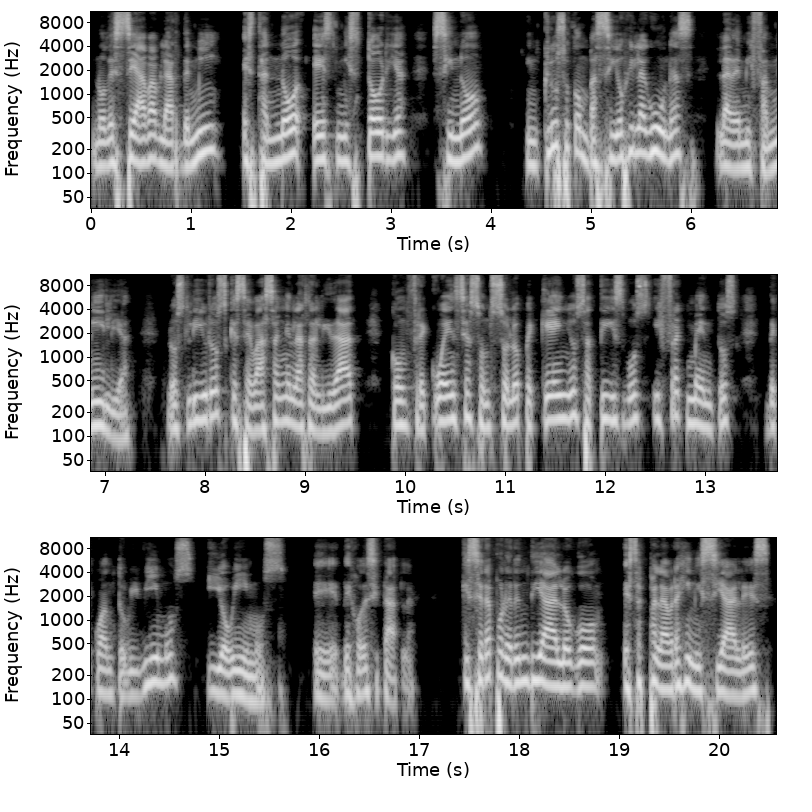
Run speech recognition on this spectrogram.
no deseaba hablar de mí, esta no es mi historia, sino, incluso con vacíos y lagunas, la de mi familia. Los libros que se basan en la realidad con frecuencia son solo pequeños atisbos y fragmentos de cuanto vivimos y oímos. Eh, dejo de citarla. Quisiera poner en diálogo esas palabras iniciales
